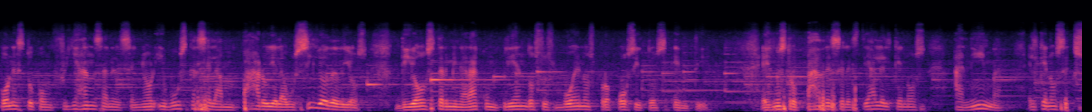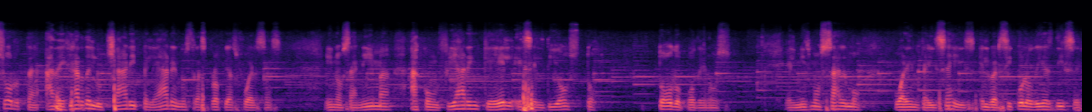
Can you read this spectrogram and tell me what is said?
pones tu confianza en el Señor y buscas el amparo y el auxilio de Dios, Dios terminará cumpliendo sus buenos propósitos en ti. Es nuestro Padre Celestial el que nos anima, el que nos exhorta a dejar de luchar y pelear en nuestras propias fuerzas y nos anima a confiar en que Él es el Dios todopoderoso. El mismo Salmo 46, el versículo 10 dice,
